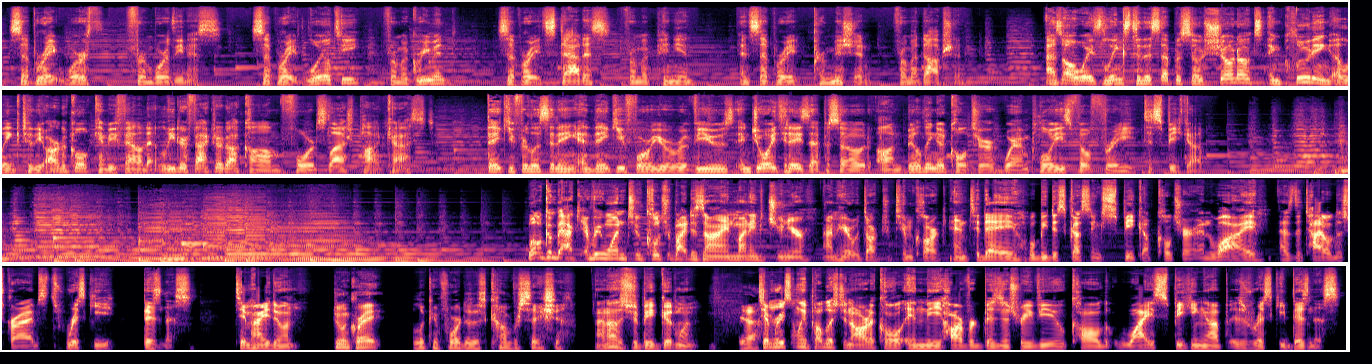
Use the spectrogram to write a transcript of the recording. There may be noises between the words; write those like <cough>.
separate worth from worthiness, separate loyalty from agreement, separate status from opinion, and separate permission from adoption. As always, links to this episode's show notes, including a link to the article, can be found at leaderfactor.com forward slash podcast. Thank you for listening and thank you for your reviews. Enjoy today's episode on building a culture where employees feel free to speak up. Welcome back, everyone, to Culture by Design. My name is Junior. I'm here with Dr. Tim Clark, and today we'll be discussing speak up culture and why, as the title describes, it's risky business. Tim, how you doing? Doing great. Looking forward to this conversation. I know this should be a good one. Yeah. Tim recently published an article in the Harvard Business Review called Why Speaking Up is Risky Business.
